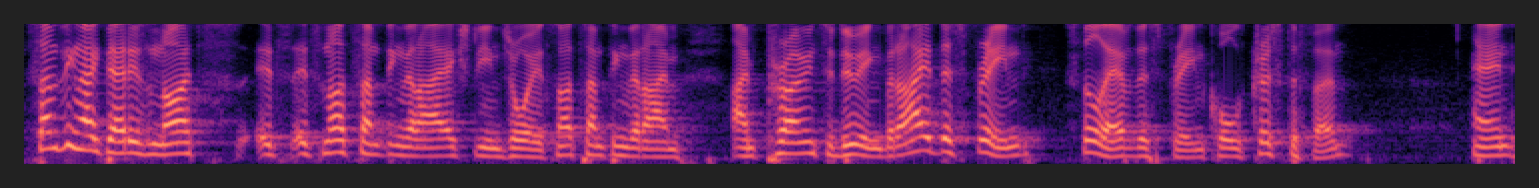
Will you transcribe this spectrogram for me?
something like that is not, it's, it's not something that I actually enjoy. It's not something that I'm, I'm prone to doing. But I had this friend still have this friend called Christopher. And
